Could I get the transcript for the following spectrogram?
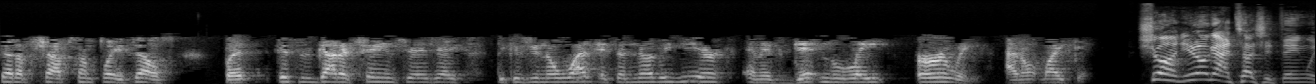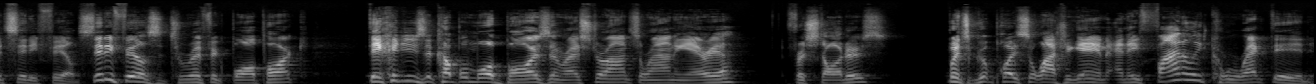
set up shop someplace else. But this has got to change, JJ, because you know what? It's another year, and it's getting late early. I don't like it. Sean, you don't got to touch a thing with Citi Field. Citi Field's a terrific ballpark. They could use a couple more bars and restaurants around the area for starters, but it's a good place to watch a game. And they finally corrected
